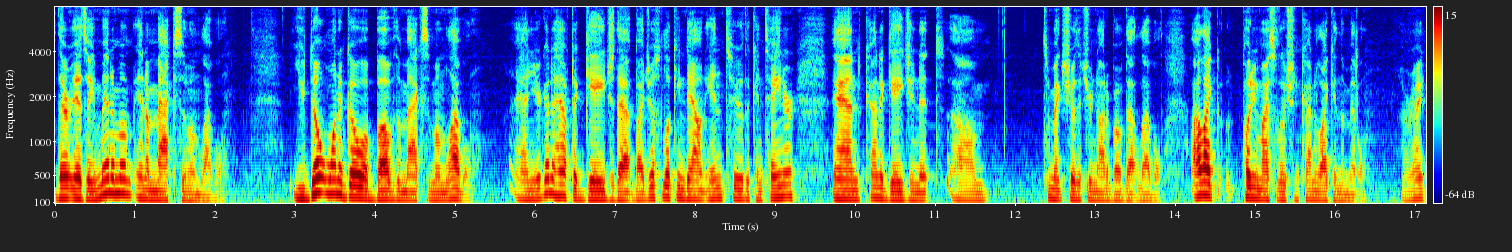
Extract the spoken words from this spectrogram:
there is a minimum and a maximum level. You don't want to go above the maximum level. And you're going to have to gauge that by just looking down into the container and kind of gauging it um, to make sure that you're not above that level. I like putting my solution kind of like in the middle. All right,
